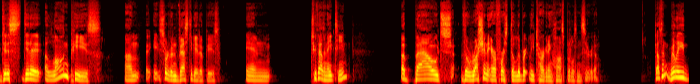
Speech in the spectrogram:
did a, did a, a long piece, um, a, sort of investigative piece in 2018 about the Russian Air Force deliberately targeting hospitals in Syria. Doesn't really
